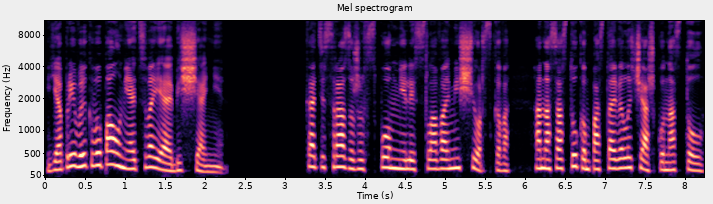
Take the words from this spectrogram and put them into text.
Я привык выполнять свои обещания». Кате сразу же вспомнились слова Мещерского. Она со стуком поставила чашку на стол.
